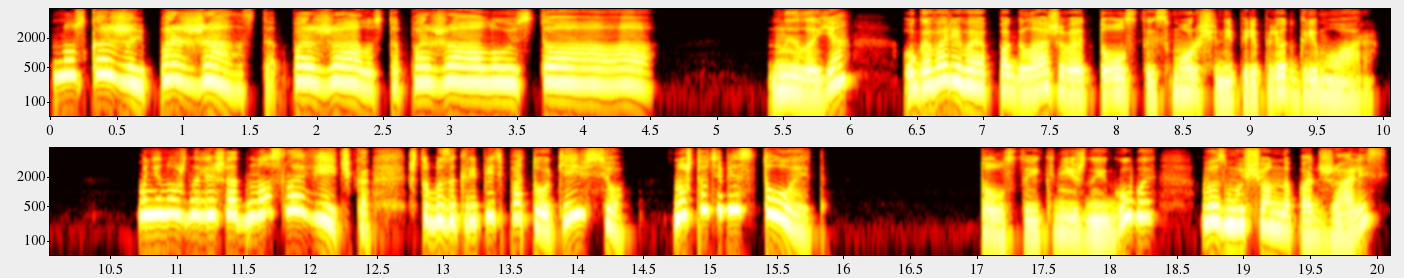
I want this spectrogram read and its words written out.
«Ну скажи, пожалуйста, пожалуйста, пожалуйста!» Ныла я, уговаривая, поглаживая толстый сморщенный переплет гримуара. «Мне нужно лишь одно словечко, чтобы закрепить потоки, и все. Ну что тебе стоит?» Толстые книжные губы возмущенно поджались,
